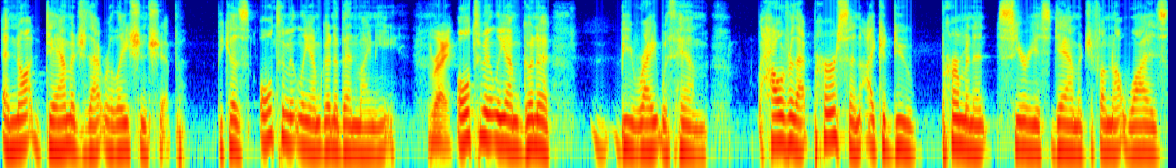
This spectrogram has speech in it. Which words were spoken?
and not damage that relationship because ultimately I'm going to bend my knee Right. ultimately I'm going to be right with him. However, that person, I could do permanent, serious damage if I'm not wise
